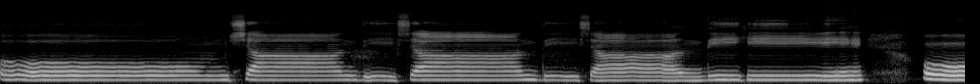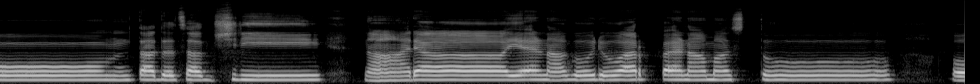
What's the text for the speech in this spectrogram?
ഓം ശാന്തി ശാന്തി ശാന്തി ഓം തത് സശ്രീ നാരായണ ഗുരു അർപ്പണമസ്തു. ഓ.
